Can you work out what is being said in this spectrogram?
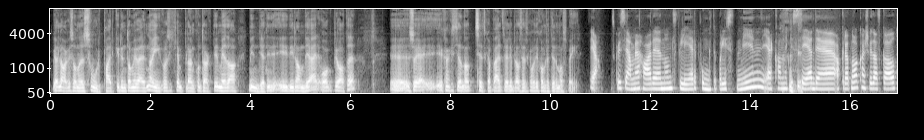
Vi har laget sånne solparker rundt om i verden og inngått kjempelange kontrakter med da myndighetene i de landene de er, og private. Eh, så jeg, jeg, kan ikke si at selskapet er et veldig bra selskap, og de kommer til å tjene masse penger. Ja, Skal vi se om jeg har eh, noen flere punkter på listen min. Jeg kan ikke se det akkurat nå. Kanskje vi da skal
